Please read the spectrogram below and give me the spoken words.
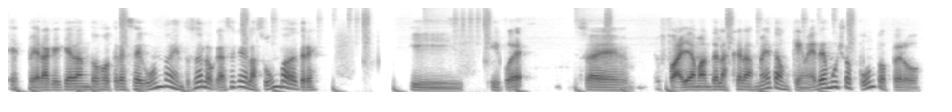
espera que quedan dos o tres segundos y entonces lo que hace es que la zumba de tres y, y pues falla más de las que las mete, aunque mete muchos puntos, pero,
